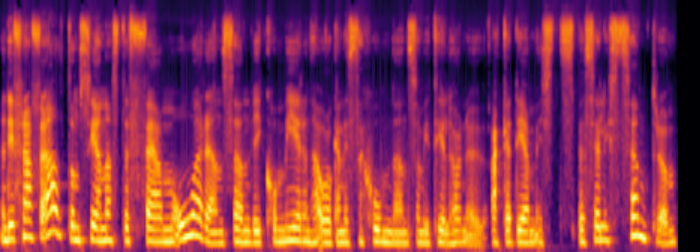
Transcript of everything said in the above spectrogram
Men det är framför allt de senaste fem åren sedan vi kom med i den här organisationen som vi tillhör nu, Akademiskt specialistcentrum,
